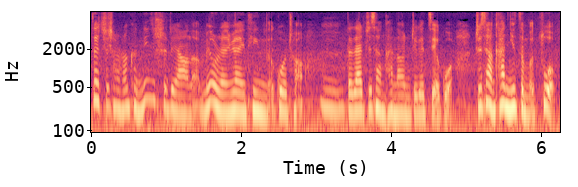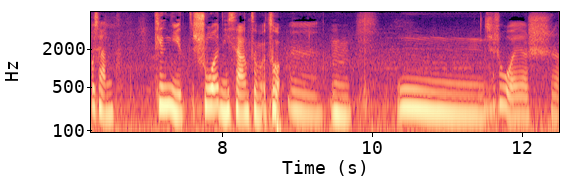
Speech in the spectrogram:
在职场上肯定是这样的，没有人愿意听你的过程。嗯，大家只想看到你这个结果，只想看你怎么做，不想听你说你想怎么做。嗯嗯嗯。其实我也是，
